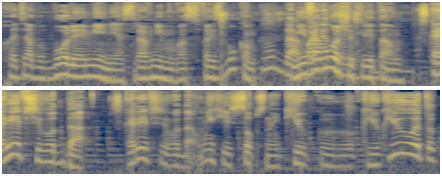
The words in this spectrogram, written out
хотя бы более-менее сравнимого с Фейсбуком, Ну да, не понятно. заблочит ли там? Скорее всего, да. Скорее всего, да. У них есть собственный Q, QQ, этот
